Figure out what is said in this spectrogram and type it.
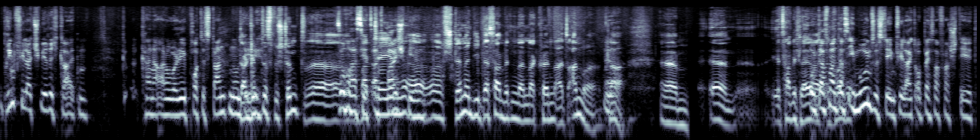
bringt vielleicht Schwierigkeiten keine Ahnung, oder die Protestanten und Da die, gibt es bestimmt äh, sowas Bakterien, äh, Stämme, die besser miteinander können als andere, klar. Ja. Ähm, ähm, jetzt habe ich leider. Und dass man das Immunsystem vielleicht auch besser versteht.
